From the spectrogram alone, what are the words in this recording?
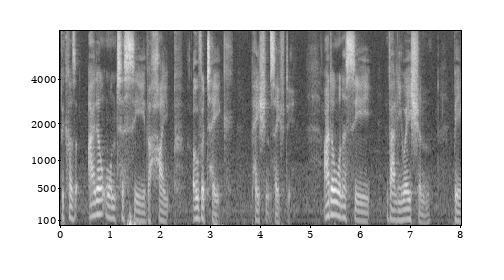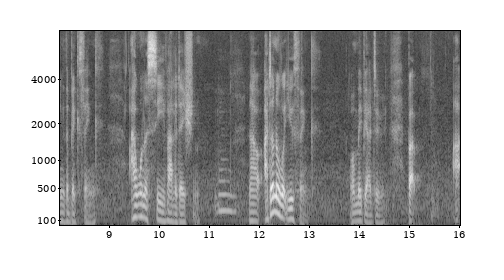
Because I don't want to see the hype overtake patient safety. I don't want to see valuation being the big thing. I want to see validation. Mm. Now, I don't know what you think, or maybe I do, but I,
